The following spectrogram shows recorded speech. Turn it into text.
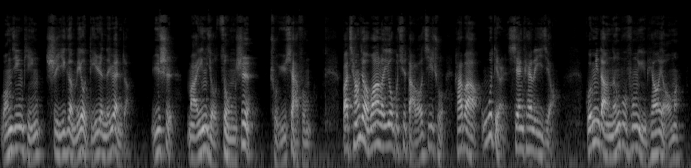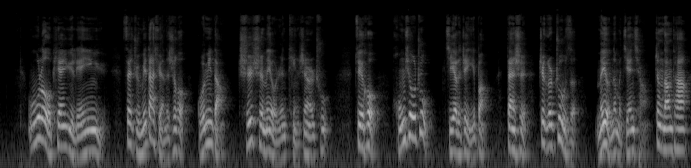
王金平是一个没有敌人的院长，于是马英九总是处于下风。把墙角挖了，又不去打牢基础，还把屋顶掀开了一角，国民党能不风雨飘摇吗？屋漏偏遇连阴雨，在准备大选的时候，国民党迟迟没有人挺身而出，最后洪秀柱接了这一棒，但是这根柱子没有那么坚强。正当他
